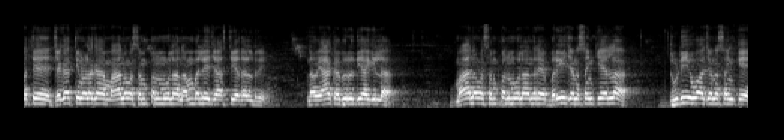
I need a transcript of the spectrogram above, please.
ಮತ್ತು ಜಗತ್ತಿನೊಳಗೆ ಮಾನವ ಸಂಪನ್ಮೂಲ ನಂಬಲ್ಲೇ ಜಾಸ್ತಿ ಅದಲ್ರಿ. ನಾವು ಯಾಕೆ ಅಭಿವೃದ್ಧಿ ಆಗಿಲ್ಲ? ಮಾನವ ಸಂಪನ್ಮೂಲ ಅಂದರೆ ಬರೀ ಜನಸಂಖ್ಯೆ ಅಲ್ಲ, ದುಡಿಯುವ ಜನಸಂಖ್ಯೆ.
